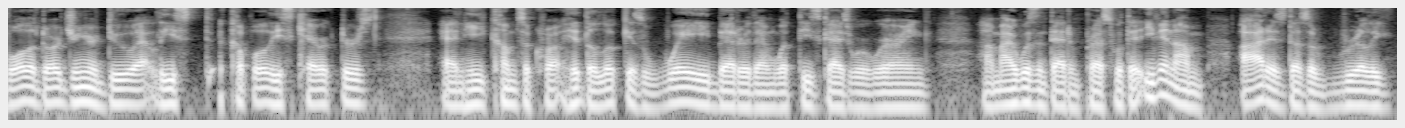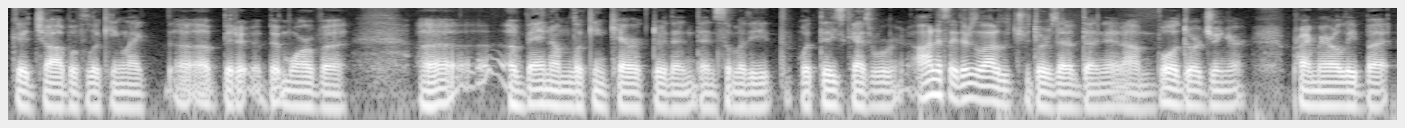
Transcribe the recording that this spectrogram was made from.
Volador Jr. do at least a couple of these characters, and he comes across the look is way better than what these guys were wearing um, i wasn't that impressed with it even um Ares does a really good job of looking like a, bit a bit more of a a venom looking character than than some of the what these guys were honestly there's a lot of luchadors that have done it um Volador Jr. primarily but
